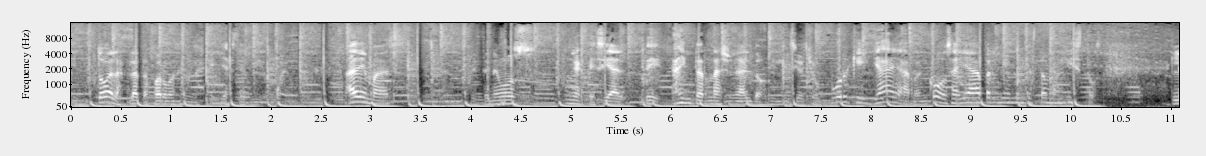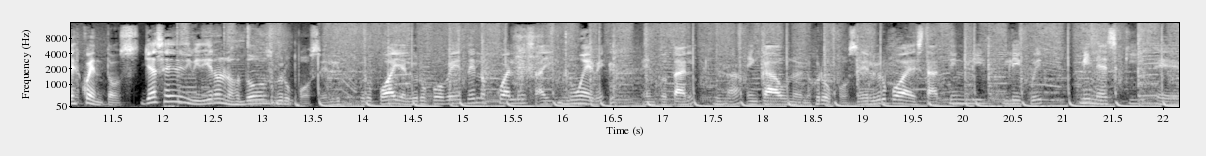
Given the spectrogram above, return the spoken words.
en todas las plataformas en las que ya está el videojuego. Además, les tenemos un especial de la International 2018 porque ya arrancó, o sea, ya prácticamente estamos listos. Les cuento, ya se dividieron los dos grupos, el grupo A y el grupo B, de los cuales hay nueve en total en cada uno de los grupos. El grupo A está Team Li- Liquid, Mineski, eh,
